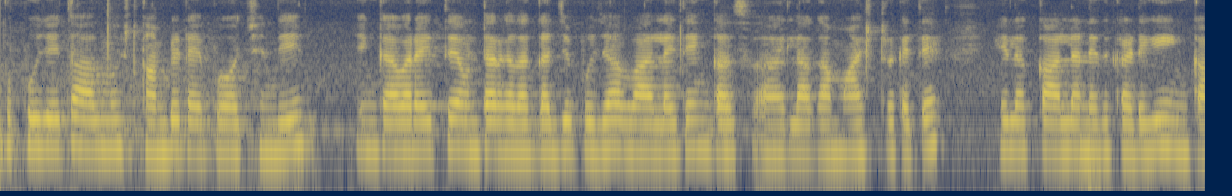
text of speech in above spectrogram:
ఇంకా పూజ అయితే ఆల్మోస్ట్ కంప్లీట్ అయిపోవచ్చింది. ఇంకా ఎవరైతే ఉంటారు కదా గజ్జి పూజ వాళ్ళైతే ఇంకా ఇలాగా మాస్టర్కి అయితే ఇలా కాళ్ళు అనేది కడిగి ఇంకా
